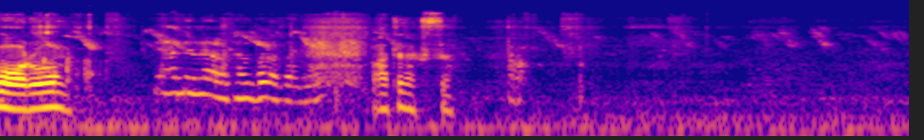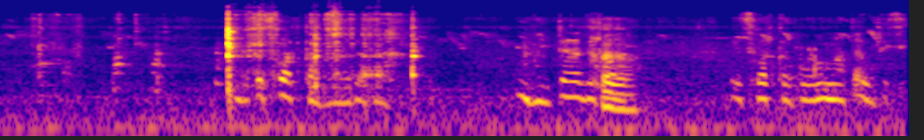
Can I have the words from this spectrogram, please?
গরম হাতে লাগছে খাওয়া যাবে। সরকার কোনো মাথা উঠেছে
